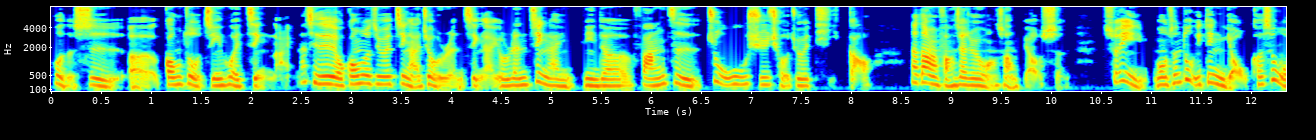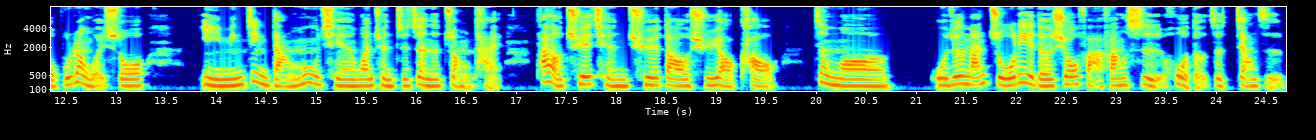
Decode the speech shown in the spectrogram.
或者是呃工作机会进来，那其实有工作机会进来，就有人进来，有人进来，你的房子住屋需求就会提高，那当然房价就会往上飙升。所以某程度一定有，可是我不认为说以民进党目前完全执政的状态，他有缺钱缺到需要靠这么我觉得蛮拙劣的修法方式获得这这样子，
